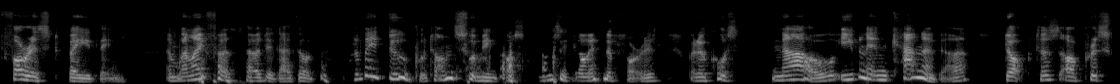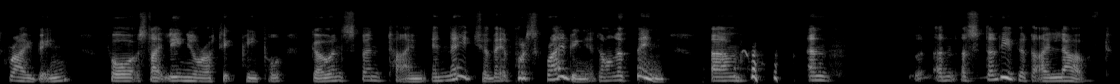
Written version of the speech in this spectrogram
forest bathing. And when I first heard it, I thought, what do they do? Put on swimming costumes and go in the forest? But of course, now, even in Canada, doctors are prescribing for slightly neurotic people go and spend time in nature. They're prescribing it on a thing. Um, and an, a study that I loved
